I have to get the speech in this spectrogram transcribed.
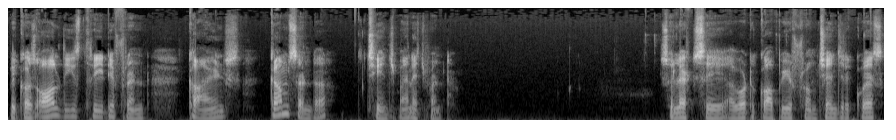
Because all these three different kinds comes under change management. So let's say I want to copy it from change request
